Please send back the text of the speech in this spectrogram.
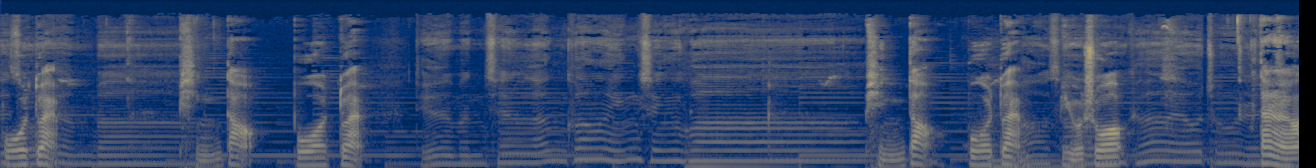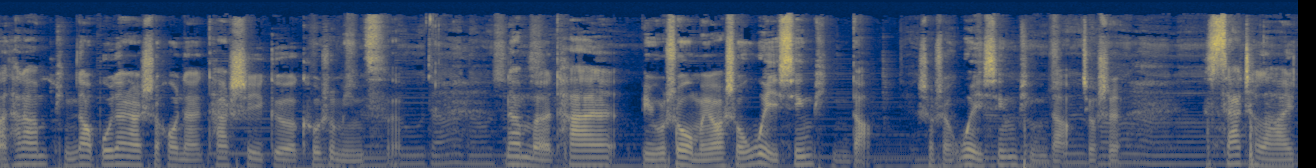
波段，频道波段。频道波段，比如说，当然了，它当频道波段的时候呢，它是一个可数名词。那么它，比如说我们要说卫星频道，是不是卫星频道就是 satellite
